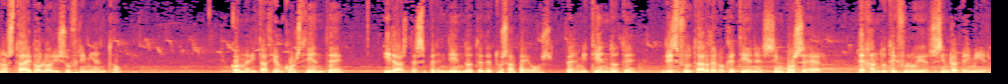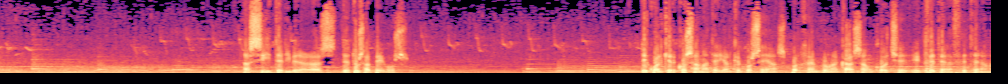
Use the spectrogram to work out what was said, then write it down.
nos trae dolor y sufrimiento. Con meditación consciente irás desprendiéndote de tus apegos, permitiéndote disfrutar de lo que tienes sin poseer, dejándote fluir sin reprimir. Así te liberarás de tus apegos, de cualquier cosa material que poseas, por ejemplo una casa, un coche, etcétera, etcétera.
